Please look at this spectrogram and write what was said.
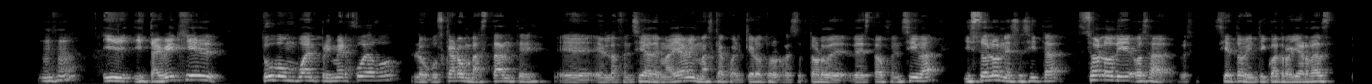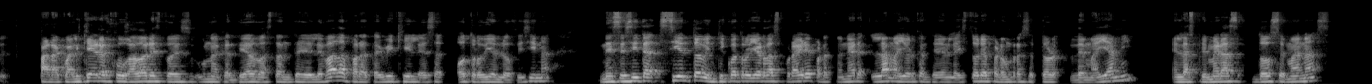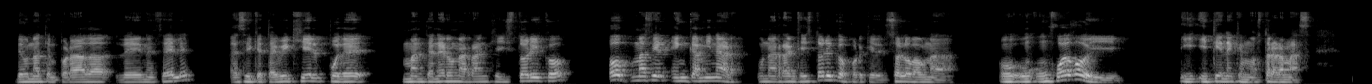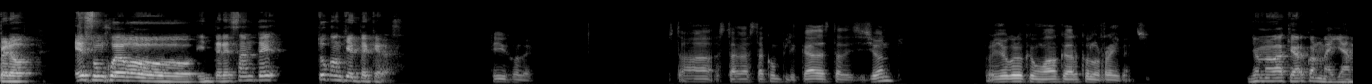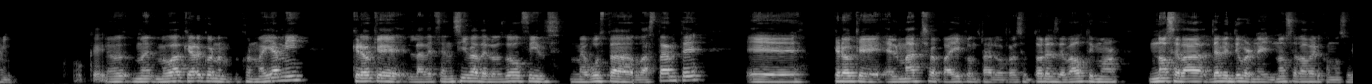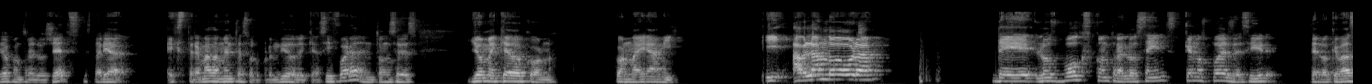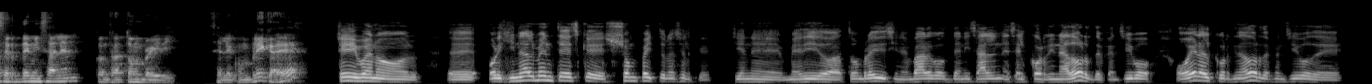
Y, y Tyreek Hill tuvo un buen primer juego, lo buscaron bastante eh, en la ofensiva de Miami, más que a cualquier otro receptor de, de esta ofensiva, y solo necesita, solo 10, o sea, 124 yardas, para cualquier jugador esto es una cantidad bastante elevada, para Tyreek Hill es otro día en la oficina. Necesita 124 yardas por aire para tener la mayor cantidad en la historia para un receptor de Miami en las primeras dos semanas de una temporada de NFL. Así que Tyreek Hill puede mantener un arranque histórico o más bien encaminar un arranque histórico porque solo va una, un, juego y, y, y tiene que mostrar más. Pero es un juego interesante. ¿Tú con quién te quedas? Híjole. Está, está, está complicada esta decisión, pero yo creo que me voy a quedar con los Ravens. Yo me voy a quedar con Miami. Ok. Me, voy a quedar con, con, Miami. Creo que la defensiva de los Dolphins me gusta bastante. Eh, creo que el matchup ahí contra los receptores de Baltimore no se va, Devin Duvernay no se va a ver como se vio contra los Jets. Estaría extremadamente sorprendido de que así fuera. Entonces, yo me quedo con, con Miami. Y hablando ahora de los Bucks contra los Saints, ¿qué nos puedes decir de lo que va a hacer Dennis Allen contra Tom Brady? Se le complica, ¿eh? Sí, bueno, eh, originalmente es que Sean Payton es el que tiene medido a Tom Brady, sin embargo, Dennis Allen es el coordinador defensivo, o era el coordinador defensivo de,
